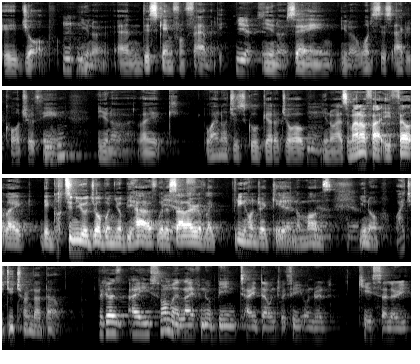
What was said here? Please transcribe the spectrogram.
a job, mm-hmm. you know, and this came from family Yes. you know, saying, you know, what is this agriculture thing? Mm-hmm. You know, like, why not just go get a job? Mm. You know, as a matter of fact, it felt like they gotten you a job on your behalf with a salary of like 300K in a month. yeah, yeah. You know, why did you turn that down? Because I saw my life not being tied down to a 300k salary.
